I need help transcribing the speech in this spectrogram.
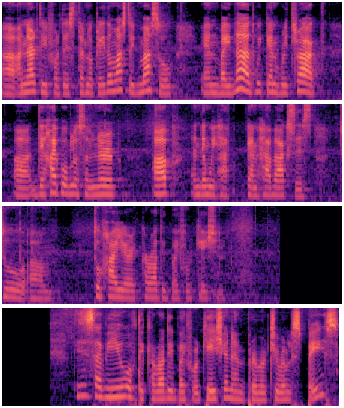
uh, an artery for the sternocleidomastoid muscle, and by that we can retract uh, the hypoglossal nerve up, and then we have, can have access to um, to higher carotid bifurcation. This is a view of the carotid bifurcation and prevertebral space.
